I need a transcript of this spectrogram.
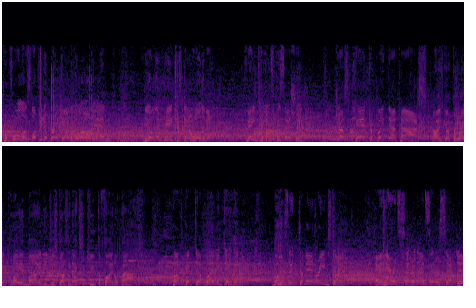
Kavula's looking to break out of their own end. The Olympiques get a hold of it. Maintains possession. Just can't complete that pass. No, he's got the right play in mind. He just doesn't execute the final pass. Puck picked up by McDavid. Moves it to Van Riemsdyk. And here at center, that's intercepted.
